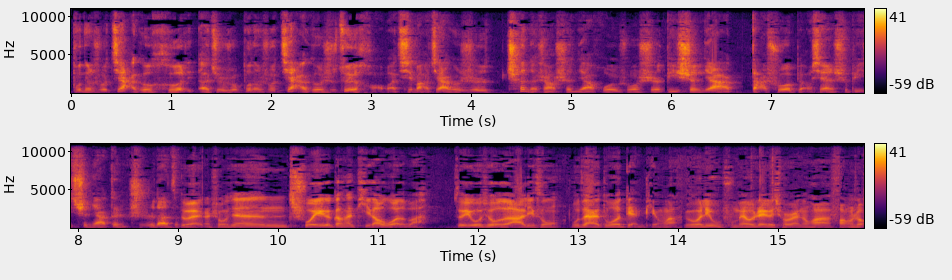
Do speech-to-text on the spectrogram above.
不能说价格合理，呃，就是说不能说价格是最好吧，起码价格是称得上身价，或者说是比身身价打出的表现是比身价更值的。对，首先说一个刚才提到过的吧。最优秀的阿里松不再多点评了。如果利物浦没有这个球员的话，防守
